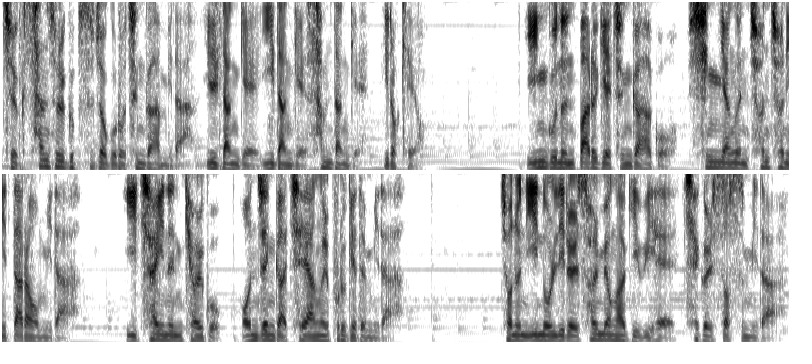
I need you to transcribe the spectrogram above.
즉 산술급수적으로 증가합니다. 1단계, 2단계, 3단계 이렇게요. 인구는 빠르게 증가하고 식량은 천천히 따라옵니다. 이 차이는 결국 언젠가 재앙을 부르게 됩니다. 저는 이 논리를 설명하기 위해 책을 썼습니다.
